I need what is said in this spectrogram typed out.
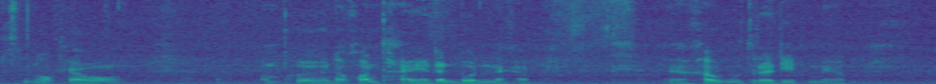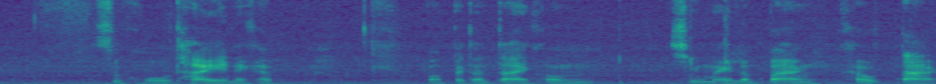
พิษณุโลกแถวอำเภอนครไทยด้านบนนะครับ เข้าอุตรดิตถ์นะครับ สุโขทัยนะครับ ออกไปตอนใต้ของเชียงใหม่ลำปางเข้าตาก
